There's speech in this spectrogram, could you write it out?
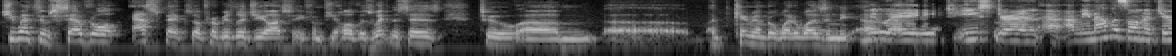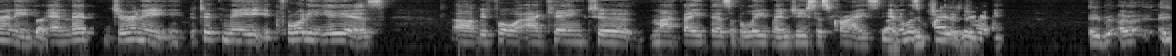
She went through several aspects of her religiosity, from Jehovah's Witnesses to um, uh, I can't remember what it was in the uh, New Age, Eastern. I mean, I was on a journey, right. and that journey took me forty years uh, before I came to my faith as a believer in Jesus Christ, right. and it was and quite a journey. A, a, a,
